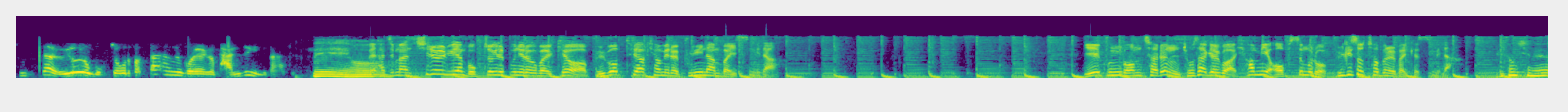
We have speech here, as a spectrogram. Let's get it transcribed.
진짜 의료용 목적으로 썼다는 거에 그 반증입니다, 사실. 네, 하지만 치료를 위한 목적일 뿐이라고 밝혀 불법 투약 혐의를 부인한 바 있습니다. 이에 군 검찰은 조사 결과 혐의 없음으로 불기소 처분을 밝혔습니다. 혜성 씨는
